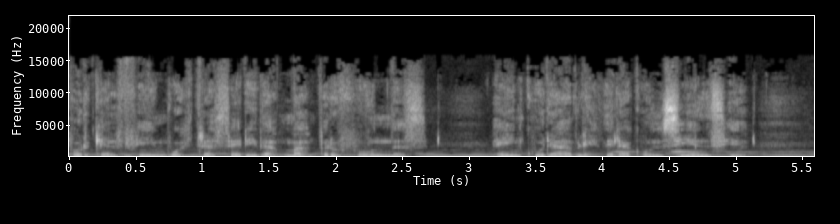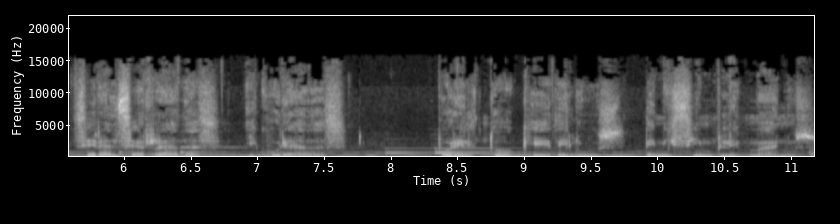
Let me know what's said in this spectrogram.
porque al fin vuestras heridas más profundas e incurables de la conciencia serán cerradas y curadas por el toque de luz de mis simples manos.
